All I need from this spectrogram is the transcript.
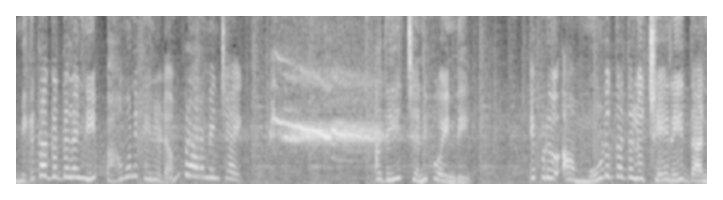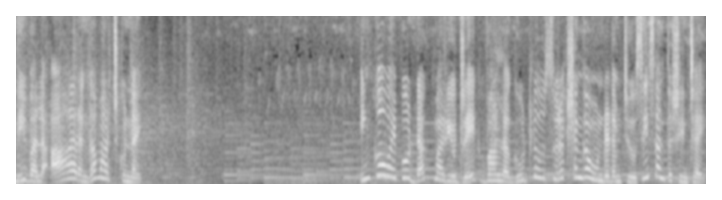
మిగతా గద్దలన్నీ పాముని తినడం ప్రారంభించాయి. అది చనిపోయింది. ఇప్పుడు ఆ మూడు గద్దలు చేరి దాన్ని వాళ్ళ ఆహారంగా మార్చుకున్నాయి. ఇంకోవైపు డక్ మరియు డ్రేక్ వాళ్ళ గుడ్లు సురక్షంగా ఉండడం చూసి సంతోషించాయి.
